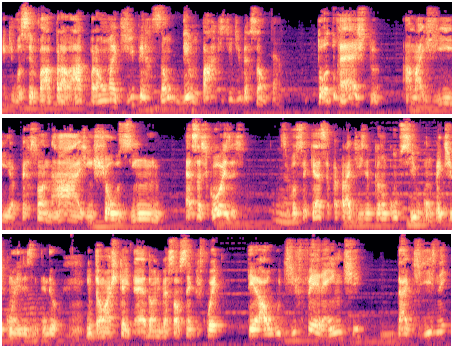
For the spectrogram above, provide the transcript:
É que você vá para lá para uma diversão de um parque de diversão. Tá. Todo o resto, a magia, personagem, showzinho, essas coisas, não. se você quer, você vai pra Disney, porque eu não consigo competir com eles, entendeu? Uhum. Então acho que a ideia da Universal sempre foi ter algo diferente da Disney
